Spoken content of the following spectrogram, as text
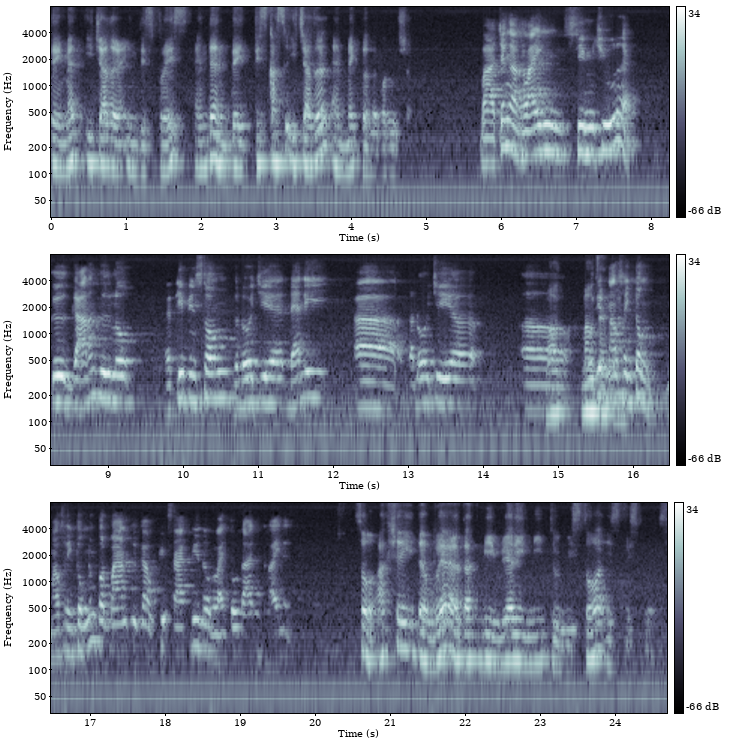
they met each other in this place and then they discuss each other and make the revolution. បាទអញ្ចឹងអាកន្លែងស៊ីមឈូហ្នឹងគឺកាលហ្នឹងគឺលោកគីមអ៊ីនសុងក៏ដូចជា Danny អឺ ក៏ដូចជាអឺ ម៉ៅ មួយទៀត Zedong ម៉ៅសេងតុងម៉ៅសេងតុងហ្នឹងគាត់បានគឺការពិភាក្សាគ្នានៅកន្លែងតូនដែរនៅកន្លែងហ្នឹង So actually the where that we really need to restore is this place.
